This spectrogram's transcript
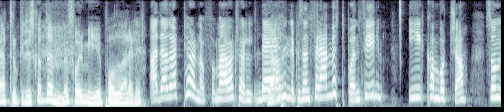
jeg tror ikke du skal dømme for mye på det der heller. Nei, det hadde vært turn off for meg, i hvert fall. Det er Ja. 100 For jeg møtte på en fyr i Kambodsja som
